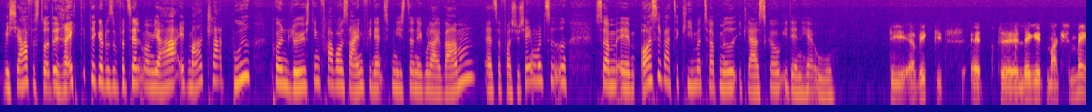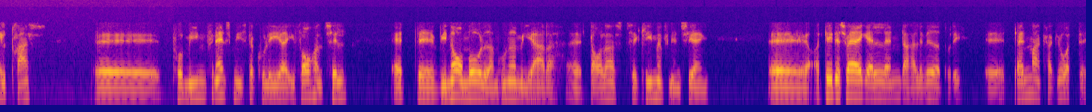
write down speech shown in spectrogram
hvis jeg har forstået det rigtigt, det kan du så fortælle mig, om jeg har et meget klart bud på en løsning fra vores egen finansminister Nikolaj Vammen, altså fra Socialdemokratiet, som øh, også var til klimatopmøde i Glasgow i den her uge. Det er vigtigt at øh, lægge et maksimalt pres øh, på mine finansministerkolleger i forhold til, at øh, vi når målet om 100 milliarder øh, dollars til klimafinansiering. Øh, og det er desværre ikke alle lande, der har leveret på det. Øh, Danmark har gjort det,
